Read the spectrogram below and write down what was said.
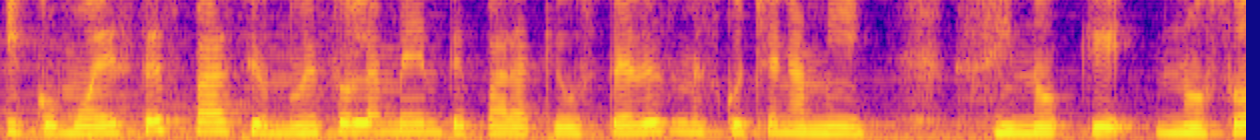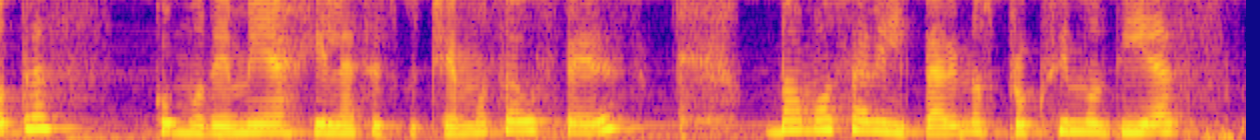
Y como este espacio no es solamente para que ustedes me escuchen a mí, sino que nosotras como DMAG las escuchemos a ustedes, vamos a habilitar en los próximos días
